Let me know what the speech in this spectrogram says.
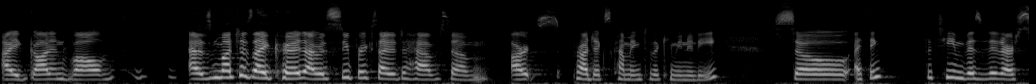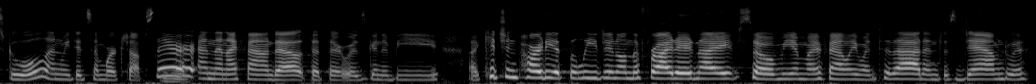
I got involved as much as I could. I was super excited to have some arts projects coming to the community. So I think the team visited our school and we did some workshops there. And then I found out that there was going to be a kitchen party at the Legion on the Friday night. So me and my family went to that and just jammed with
